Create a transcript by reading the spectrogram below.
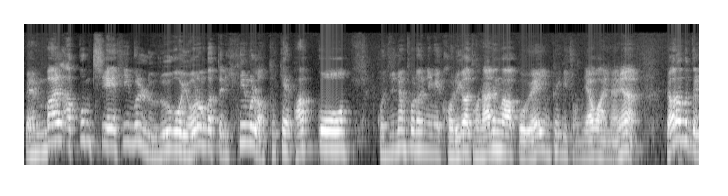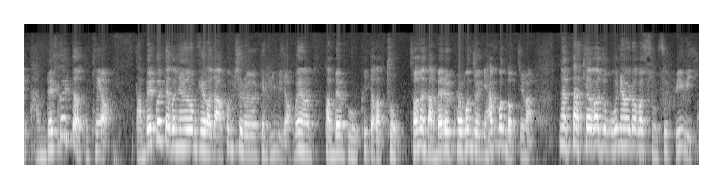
왼발 앞꿈치에 힘을 누르고, 이런 것들이 힘을 어떻게 받고, 고준영 프로님이 거리가 더 나는 것 같고, 왜 임팩이 좋냐고 하냐면, 여러분들 담배 끌 때 어떻게 해요? 담배 끌 때 그냥 이렇게 해가지고 앞꿈치로 이렇게 비비죠. 그냥 담배 후 피다가 툭. 저는 담배를 펴본 적이 한 번도 없지만 그냥 딱 켜가지고 그냥 이러고 쑥쑥 비비죠.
